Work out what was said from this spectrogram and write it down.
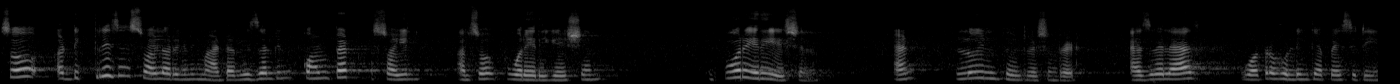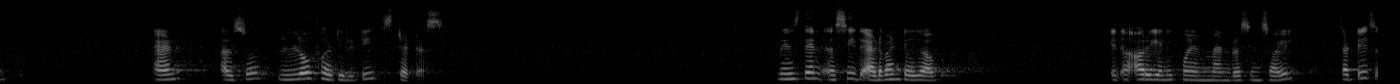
So, a decrease in soil organic matter result in compact soil, also poor irrigation, poor aeration and low infiltration rate as well as water holding capacity and also low fertility status. means then uh, see the advantage of organic matters in soil. That is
